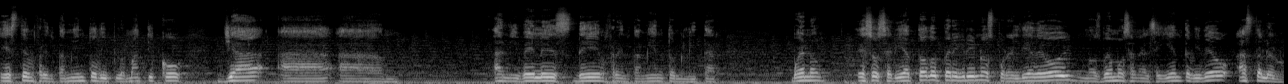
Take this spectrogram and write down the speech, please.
este enfrentamiento diplomático ya a, a, niveles de enfrentamiento militar? Bueno, eso sería todo peregrinos por el día de hoy. Nos vemos en el siguiente video. Hasta luego.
